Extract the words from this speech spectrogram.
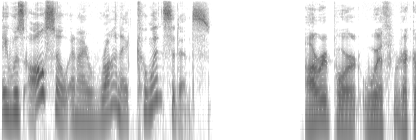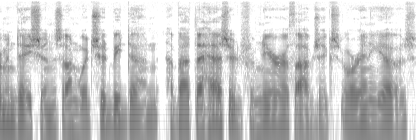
It was also an ironic coincidence. Our report with recommendations on what should be done about the hazard from near Earth objects, or NEOs,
